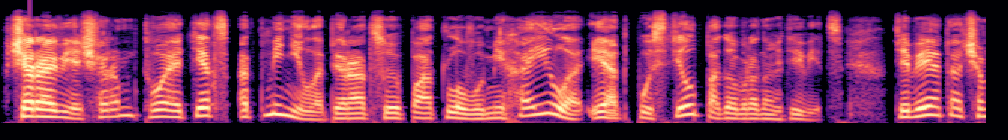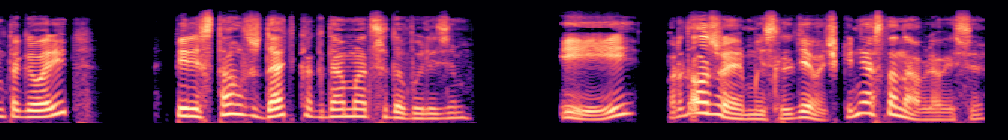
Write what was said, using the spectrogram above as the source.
Вчера вечером твой отец отменил операцию по отлову Михаила и отпустил подобранных девиц. Тебе это о чем-то говорит? Перестал ждать, когда мы отсюда вылезем. И? Продолжай мысль, девочка, не останавливайся.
